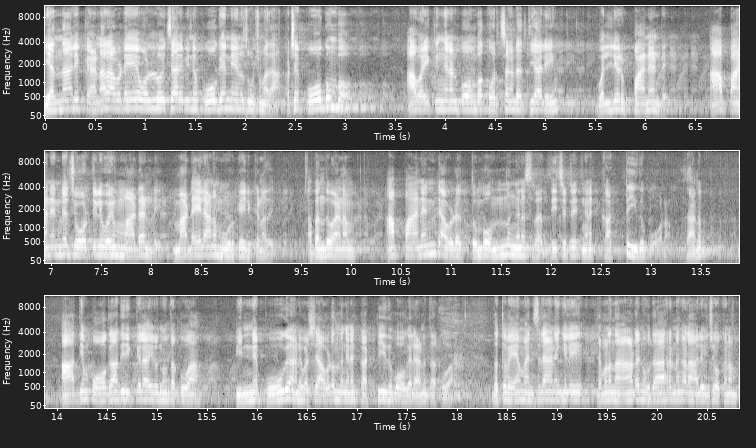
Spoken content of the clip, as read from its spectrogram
എന്നാൽ കിണർ അവിടെ ഉള്ളു വെച്ചാൽ പിന്നെ പോകുക സൂക്ഷ്മത. പക്ഷെ പോകുമ്പോൾ ആ വൈക്ക് ഇങ്ങനെ പോകുമ്പോൾ കുറച്ചങ്ങോട്ട് എത്തിയാൽ വലിയൊരു പനുണ്ട് ആ പനന്റെ ചോട്ടിൽ ഒരു മടണ്ട് മടയിലാണ് മൂർക്ക ഇരിക്കുന്നത്. അപ്പം എന്ത് വേണം? ആ പനന്റെ അവിടെ എത്തുമ്പോൾ ഒന്നും ഇങ്ങനെ ശ്രദ്ധിച്ചിട്ട് ഇങ്ങനെ കട്ട് ചെയ്ത് പോകണം. അതാണ് ആദ്യം പോകാതിരിക്കലായിരുന്നു തക്കുവ പിന്നെ പോവുകയാണ്. പക്ഷെ അവിടെ നിന്ന് ഇങ്ങനെ കട്ട് ചെയ്ത് പോകലാണ് തക്കുവ ഇതൊക്കെ വേഗം മനസ്സിലാണെങ്കിൽ നമ്മുടെ നാടൻ ഉദാഹരണങ്ങൾ ആലോചിച്ച് നോക്കണം.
